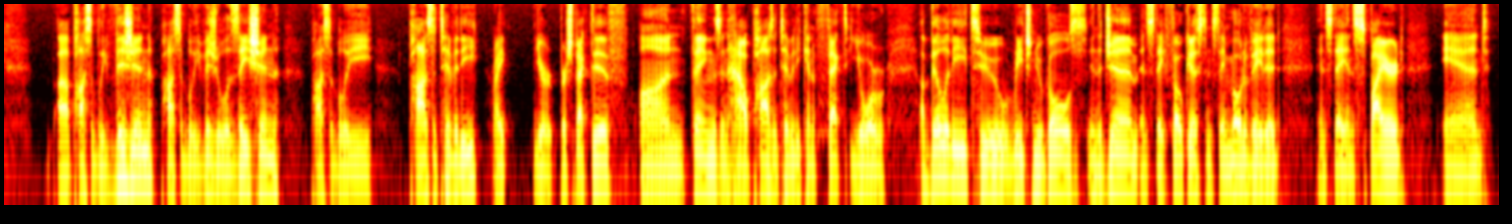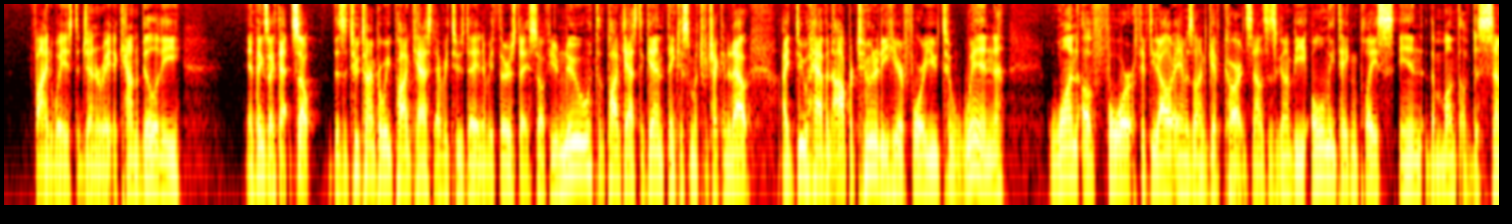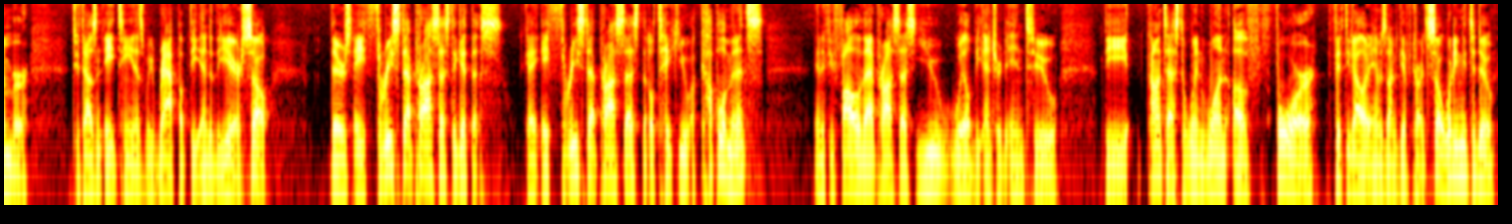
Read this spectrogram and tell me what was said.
uh, possibly vision, possibly visualization, possibly positivity, right? Your perspective on things and how positivity can affect your ability to reach new goals in the gym and stay focused and stay motivated and stay inspired and find ways to generate accountability and things like that. So, there's a two time per week podcast every Tuesday and every Thursday. So, if you're new to the podcast, again, thank you so much for checking it out. I do have an opportunity here for you to win one of four $50 Amazon gift cards. Now, this is going to be only taking place in the month of December 2018 as we wrap up the end of the year. So there's a three step process to get this. Okay. A three step process that'll take you a couple of minutes. And if you follow that process, you will be entered into the contest to win one of four $50 Amazon gift cards. So, what do you need to do?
